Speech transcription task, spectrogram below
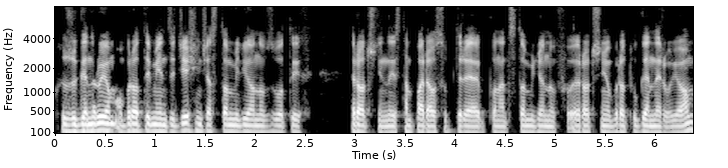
którzy generują obroty między 10 a 100 milionów złotych rocznie. No jest tam parę osób, które ponad 100 milionów rocznie obrotu generują.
